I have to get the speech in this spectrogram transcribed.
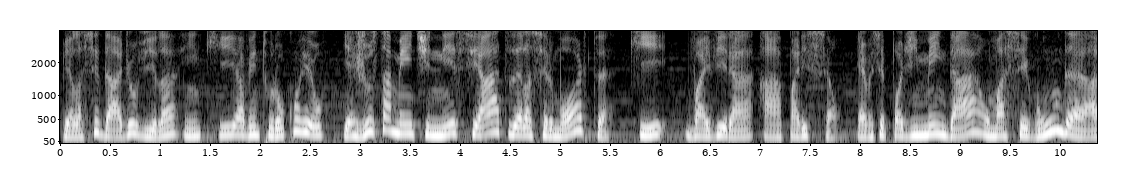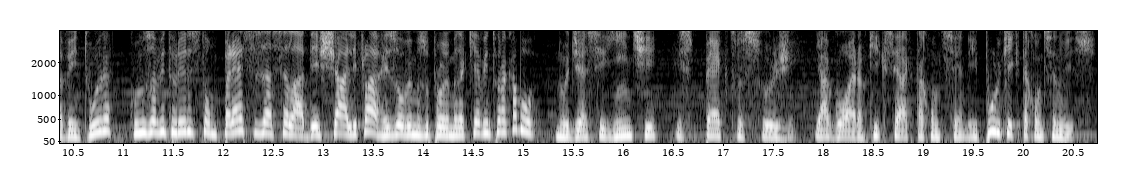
pela cidade ou vila em que a aventura ocorreu. E é justamente nesse ato dela ser morta que vai virar a aparição. E aí você pode emendar uma segunda aventura quando os aventureiros estão prestes a, sei lá, deixar ali e falar: ah, resolvemos o problema daqui, a aventura acabou. No dia seguinte, espectros surgem. E agora, o que será que está acontecendo? E por que está acontecendo isso?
